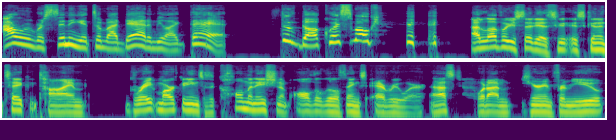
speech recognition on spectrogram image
I remember sending it to my dad and be like, Dad, Snoop Dogg quit smoking. I love what you said. Yeah, it's, it's going to take time. Great marketing is a culmination of all the little things everywhere. And that's kind of what I'm hearing from you.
